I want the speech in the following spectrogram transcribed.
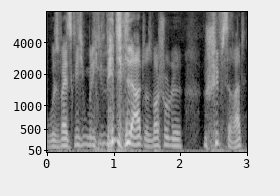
Gut, das war jetzt nicht unbedingt ein Ventilator. Das war schon ein Schiffsrad.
